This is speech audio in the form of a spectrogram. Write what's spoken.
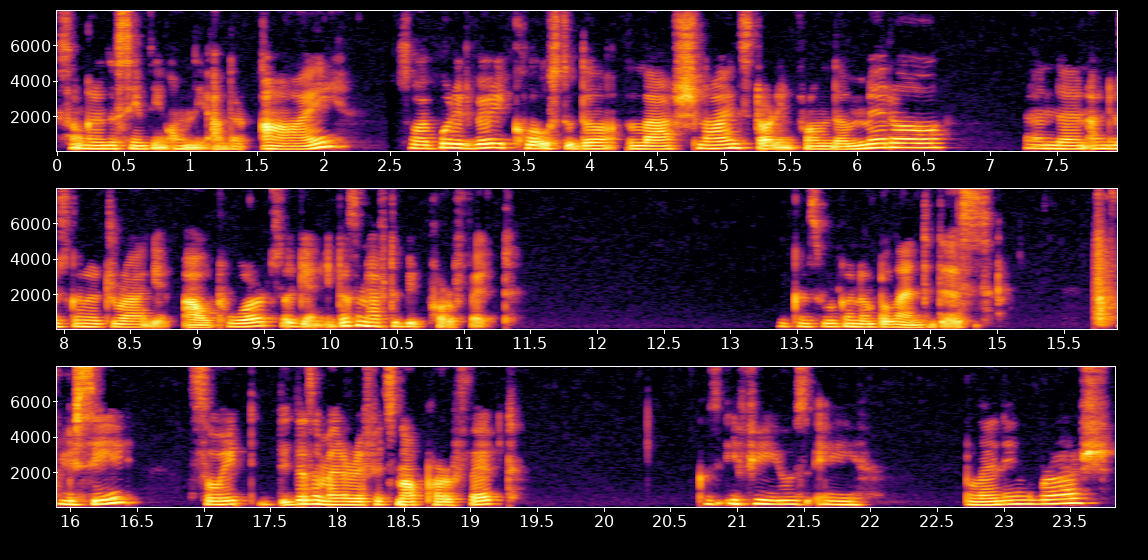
So I'm going to do the same thing on the other eye. So I put it very close to the lash line starting from the middle and then I'm just going to drag it outwards. Again, it doesn't have to be perfect because we're going to blend this. You see? So it, it doesn't matter if it's not perfect because if you use a blending brush,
